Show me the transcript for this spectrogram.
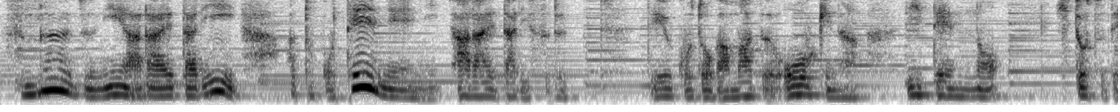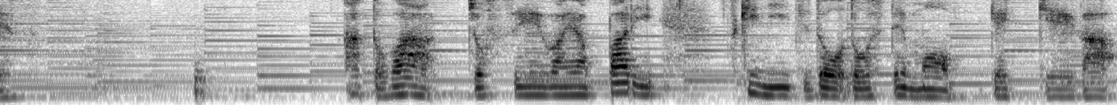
スムーズに洗えたりあとこう丁寧に洗えたりするっていうことがまず大きな利点の一つです。あとは女性はやっぱり月に一度どうしても月経が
